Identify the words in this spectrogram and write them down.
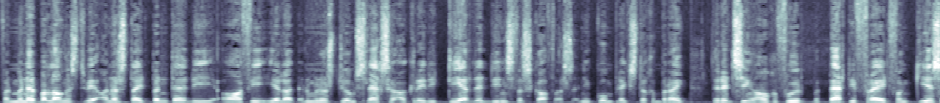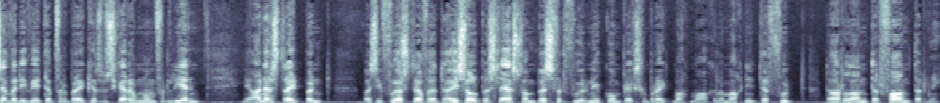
Van minder belang is twee ander tydpunte. Die AVE laat inwoners toe om slegs geakkrediteerde diensverskaffers in die kompleks te gebruik. Dit het sien aangevoer beperk die vryheid van keuse wat die Wet op Verbruikersbeskerming hom verleen. Die ander strydpunt was die voorstel dat huishulp slegs van busvervoer in die kompleks gebruik mag maak. Hulle mag nie ter voet daar land ter vanter nie,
